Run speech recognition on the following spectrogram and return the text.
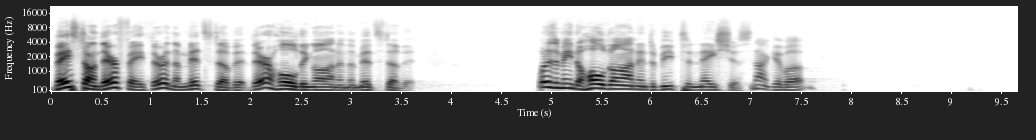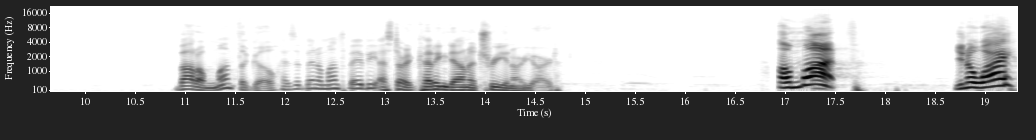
based on their faith, they're in the midst of it. They're holding on in the midst of it. What does it mean to hold on and to be tenacious, not give up? About a month ago, has it been a month, baby? I started cutting down a tree in our yard. A month! You know why?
